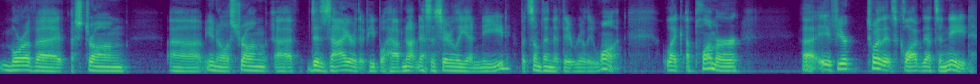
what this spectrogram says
more of a, a strong uh, you know, a strong uh, desire that people have, not necessarily a need, but something that they really want. Like a plumber, uh, if your toilet's clogged, that's a need.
